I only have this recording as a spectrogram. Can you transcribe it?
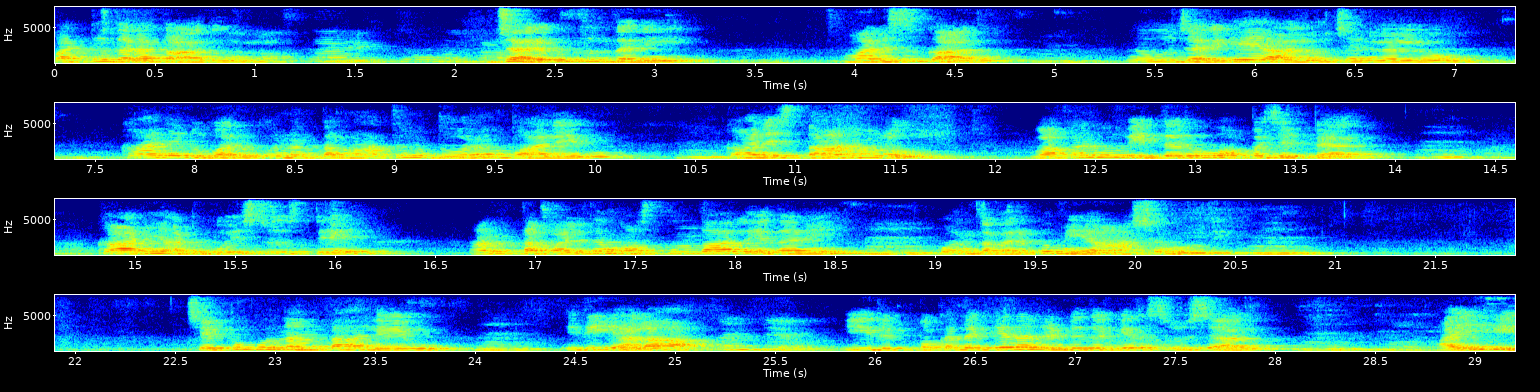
పట్టుదల కాదు. జరుగుతుందని మనసు కాదు. నువ్వు జరిగే ఆలోచనలలో కానీ నువ్వు అనుకున్నంత మాత్రం దూరం పాలేవు. కానీ స్థానంలో ఒకరు ఇద్దరు అప్పచెప్పారు కానీ అటు పోయి చూస్తే అంత ఫలితం వస్తుందా లేదని కొంతవరకు మీ ఆశ ఉంది. చెప్పుకున్నంత లేవు. ఇది ఎలా ఈ ఒక దగ్గర రెండు దగ్గర చూశారు. అయ్యి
